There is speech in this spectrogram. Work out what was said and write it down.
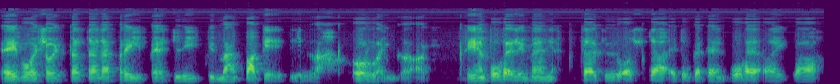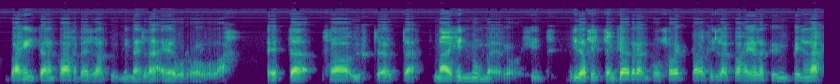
ei voi soittaa tällä prepaid-liittymään paketilla ollenkaan. Siihen puhelimeen täytyy ostaa etukäteen puheaikaa vähintään 20 eurolla että saa yhteyttä näihin numeroihin. Ja sitten kerran kun soittaa sillä 20,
